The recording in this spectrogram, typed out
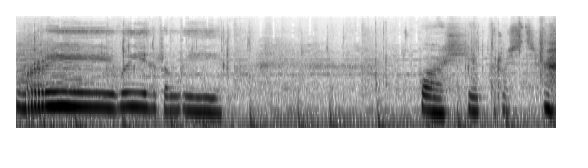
Ури, виграли. По хитрость.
